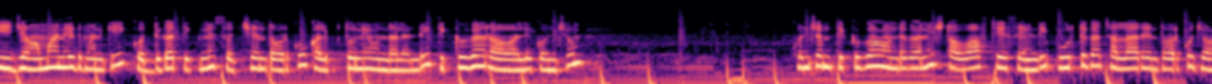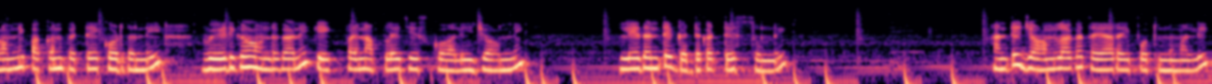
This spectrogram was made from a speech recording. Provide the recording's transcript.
ఈ జామ అనేది మనకి కొద్దిగా థిక్నెస్ వచ్చేంత వరకు కలుపుతూనే ఉండాలండి. తిక్కుగా రావాలి కొంచెం. కొంచెం తిక్కుగా ఉండగానే స్టవ్ ఆఫ్ చేసేయండి. పూర్తిగా చల్లారేంత వరకు జామ్ని పక్కన పెట్టేయకూడదండి. వేడిగా ఉండగానే కేక్ పైన అప్లై చేసుకోవాలి ఈ జామ్ని. లేదంటే గడ్డ కట్టేస్తుంది. అంటే జామ్ లాగా తయారైపోతుంది మళ్ళీ.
